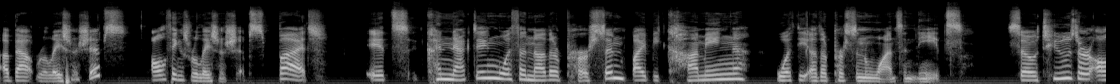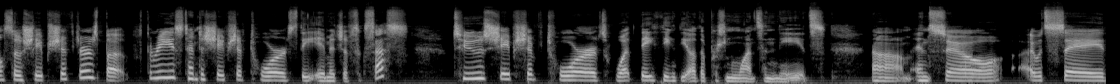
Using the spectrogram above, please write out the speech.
about relationships, all things relationships. But it's connecting with another person by becoming what the other person wants and needs. So twos are also shapeshifters, but threes tend to shapeshift towards the image of success. Twos shapeshift towards what they think the other person wants and needs. Um, and so I would say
